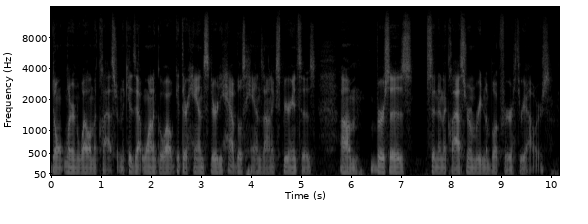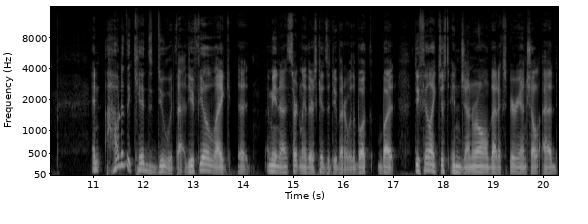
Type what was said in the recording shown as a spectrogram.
don't learn well in the classroom, the kids that want to go out, get their hands dirty, have those hands-on experiences, um, versus sitting in a classroom reading a book for three hours. And how did the kids do with that? Do you feel like, uh, I mean, uh, certainly there's kids that do better with a book, but do you feel like just in general that experiential ed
